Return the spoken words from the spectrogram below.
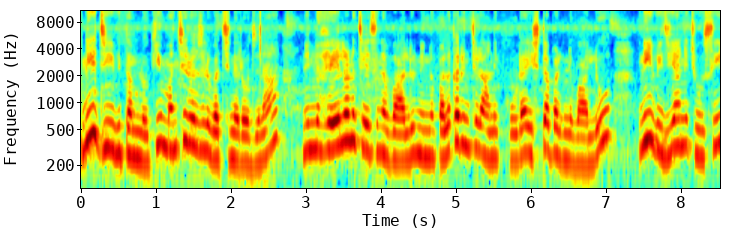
నీ జీవితంలోకి మంచి రోజులు వచ్చిన రోజున నిన్ను హేళన చేసిన వాళ్ళు నిన్ను పలకరించడానికి కూడా ఇష్టపడిన వాళ్ళు నీ విజయాన్ని చూసి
